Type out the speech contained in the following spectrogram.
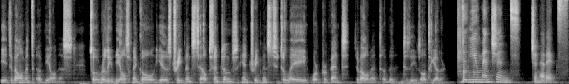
the development of the illness. So, really, the ultimate goal is treatments to help symptoms and treatments to delay or prevent development of the disease altogether. you mentioned genetics,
